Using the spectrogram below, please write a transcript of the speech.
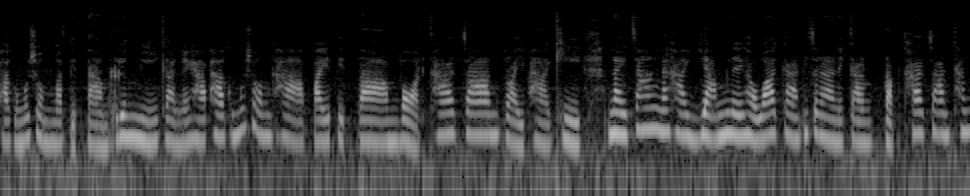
พาคุณผู้ชมมาติดตามเรื่องนี้กันนะคะ พาคุณผู้ชมค่ะ ไปติดตามบอร์ดค่าจ้างไตรภาคีนายจ้างนะคะ ย้ำเลยค่ะว่าการพิจารณาในการปรับค่าจ้างขั้น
